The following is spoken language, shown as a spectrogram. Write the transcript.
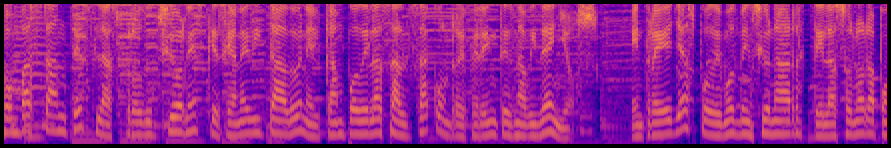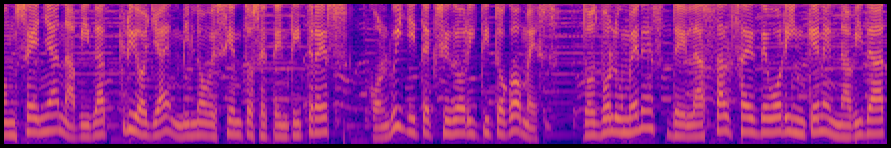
Son bastantes las producciones que se han editado en el campo de la salsa con referentes navideños. Entre ellas podemos mencionar de la Sonora Ponceña Navidad Criolla en 1973 con Luigi Texidor y Tito Gómez. Dos volúmenes de La Salsa es de Borinquen en Navidad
